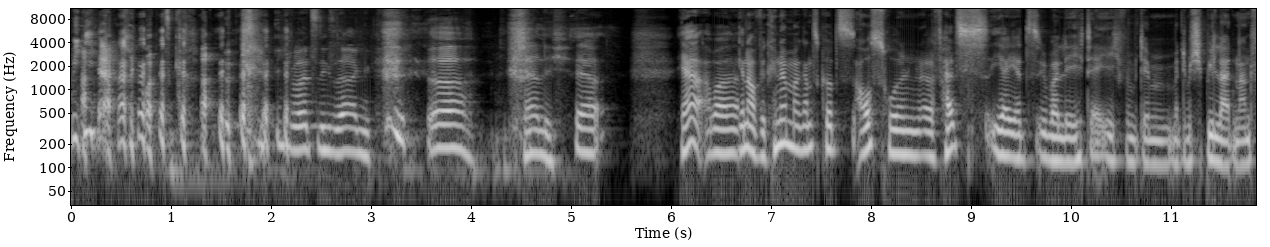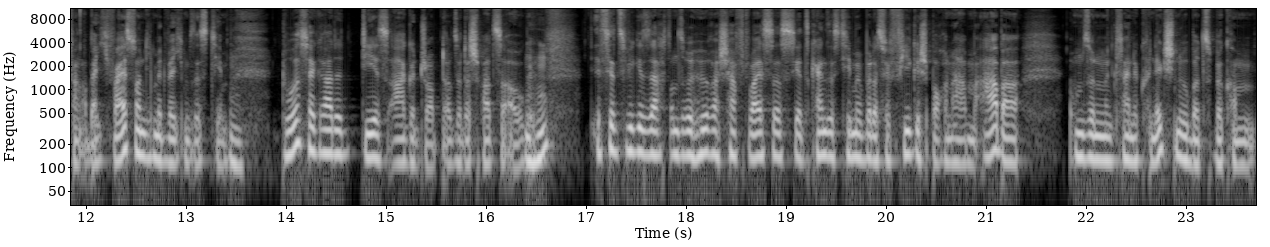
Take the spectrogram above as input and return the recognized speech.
mir. ich wollte es nicht sagen. Ah, herrlich. Ja. Ja, aber genau, wir können ja mal ganz kurz ausholen, äh, falls ihr jetzt überlegt, ey, ich will mit dem, mit dem Spielleiten anfangen, aber ich weiß noch nicht mit welchem System. Du hast ja gerade DSA gedroppt, also das schwarze Auge. Ist jetzt, wie gesagt, unsere Hörerschaft weiß das jetzt kein System, über das wir viel gesprochen haben, aber um so eine kleine Connection rüber zu bekommen,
